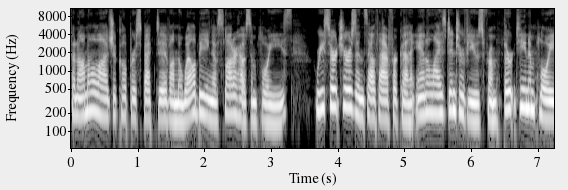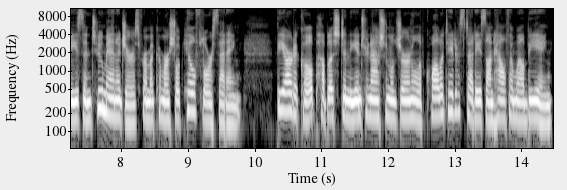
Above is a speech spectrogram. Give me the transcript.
phenomenological perspective on the well being of slaughterhouse employees, Researchers in South Africa analyzed interviews from 13 employees and two managers from a commercial kill floor setting. The article, published in the International Journal of Qualitative Studies on Health and Well-being,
